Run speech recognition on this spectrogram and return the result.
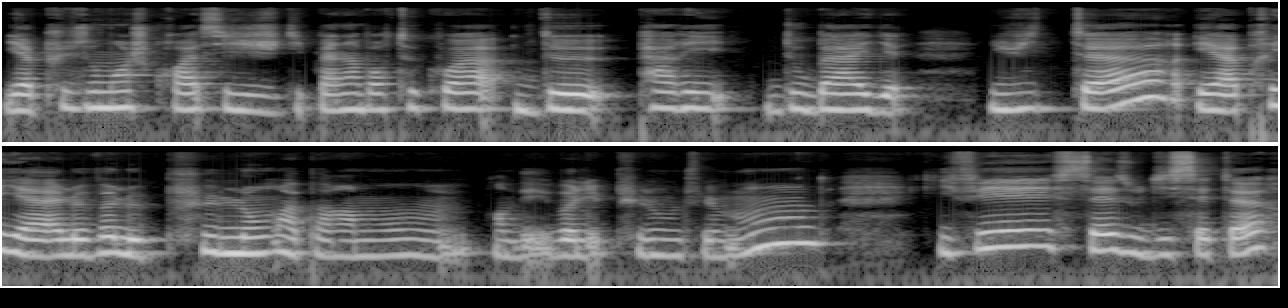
il y a plus ou moins, je crois, si je dis pas n'importe quoi, de Paris-Dubaï, 8 heures. Et après, il y a le vol le plus long, apparemment, un des vols les plus longs du monde, qui fait 16 ou 17 heures,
